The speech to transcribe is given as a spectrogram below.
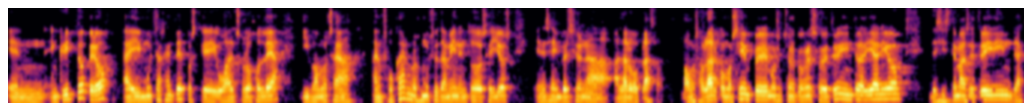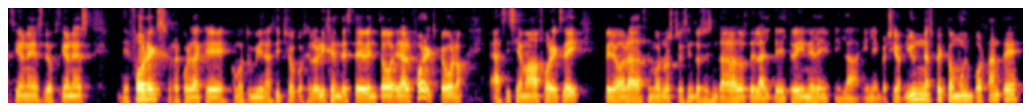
en, cripto, pero hay mucha gente pues, que igual solo holdea y vamos a, enfocarnos mucho también en todos ellos en esa inversión a, largo plazo. Vamos a hablar, como siempre, hemos hecho en el Congreso de Trading Intradiario, de sistemas de trading, de acciones, de opciones, de Forex. Recuerda que, como tú bien has dicho, pues el origen de este evento era el Forex, pero bueno, así se llamaba Forex Day pero ahora hacemos los 360 grados del trading y la, inversión. Y un aspecto muy importante,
